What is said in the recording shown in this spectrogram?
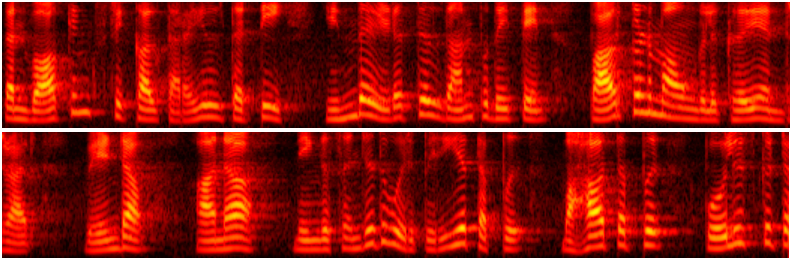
தன் வாக்கிங் ஸ்டிக்கால் தரையில் தட்டி இந்த இடத்தில் தான் புதைத்தேன். பார்க்கணுமா உங்களுக்கு? என்றார். வேண்டாம். ஆனா நீங்க செஞ்சது ஒரு பெரிய தப்பு. மகா தப்பு. போலீஸ்கிட்ட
